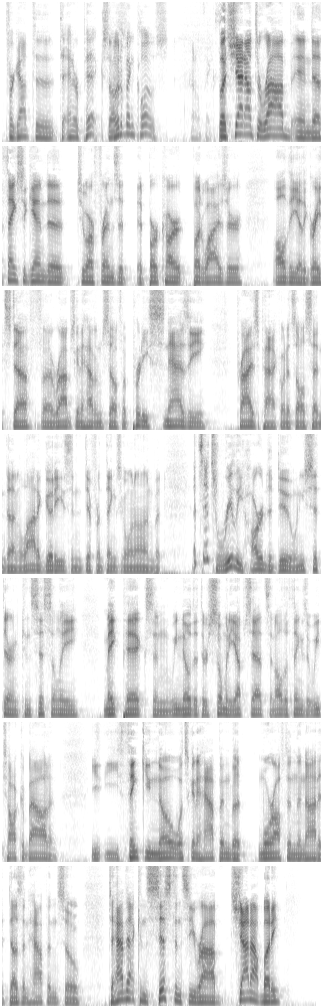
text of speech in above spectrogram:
forgot to to enter pick, so it would have been close. I don't think so. But shout out to Rob, and uh, thanks again to to our friends at at Burkhart, Budweiser, all the uh, the great stuff. Uh, Rob's going to have himself a pretty snazzy prize pack when it's all said and done. A lot of goodies and different things going on, but that's that's really hard to do when you sit there and consistently make picks, and we know that there's so many upsets and all the things that we talk about, and you, you think you know what's going to happen, but more often than not, it doesn't happen. So to have that consistency, Rob, shout out, buddy,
